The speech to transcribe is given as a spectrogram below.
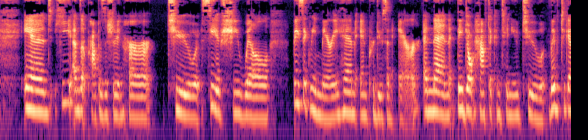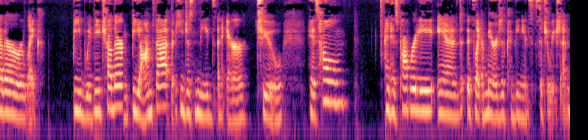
And he ends up propositioning her to see if she will basically marry him and produce an heir. And then they don't have to continue to live together or like be with each other beyond that, but he just needs an heir to his home and his property and it's like a marriage of convenience situation.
